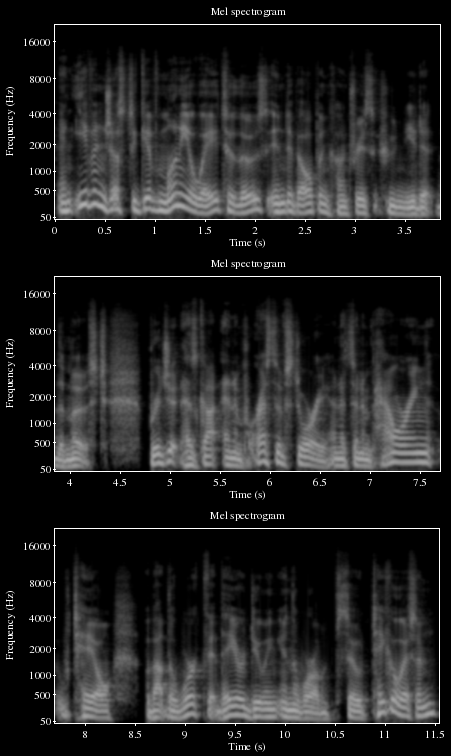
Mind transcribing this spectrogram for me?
and even just to give money away to those in developing countries who need it the most. Brigitte has got an impressive story, and it's an empowering tale about the work that they are doing in the world. So take a listen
